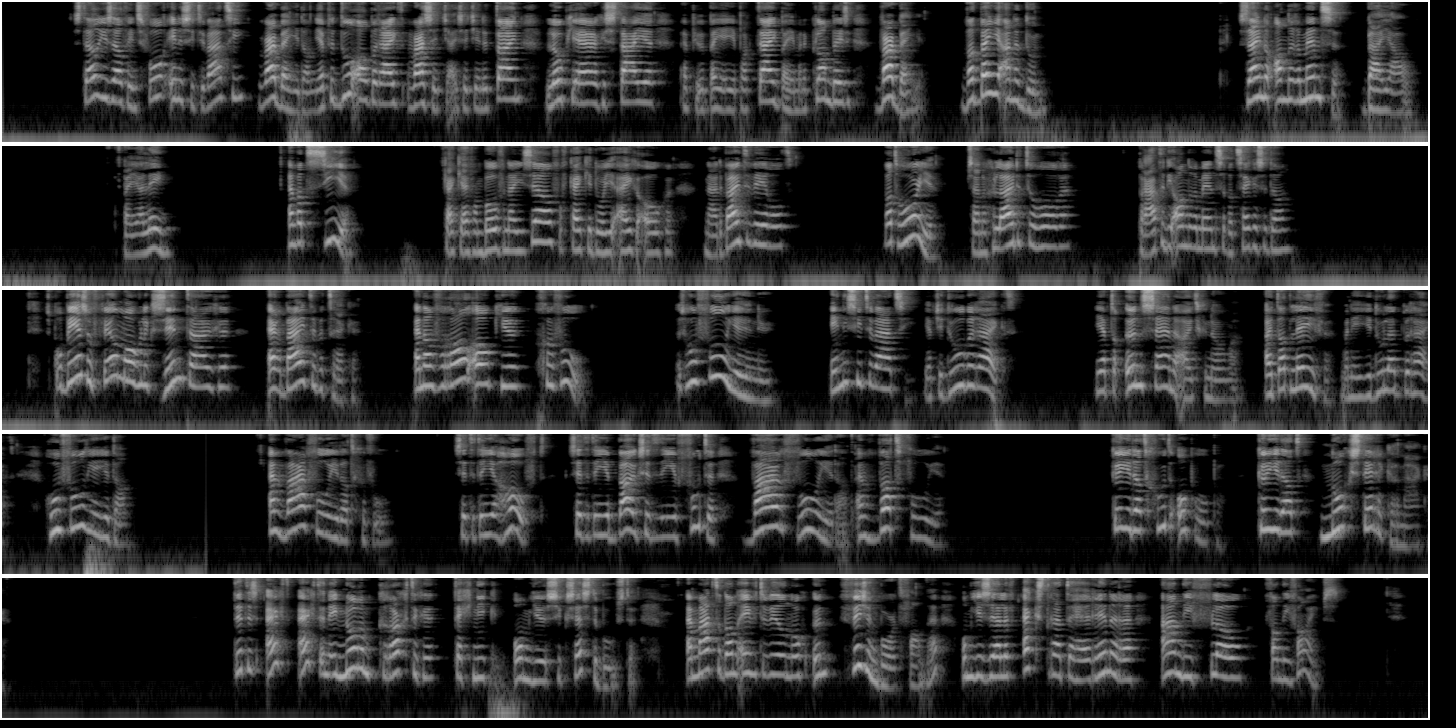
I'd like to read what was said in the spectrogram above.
Stel jezelf eens voor in een situatie. Waar ben je dan? Je hebt het doel al bereikt. Waar zit jij? Zit je in de tuin? Loop je ergens? Sta je? Heb je ben je in je praktijk? Ben je met een klant bezig? Waar ben je? Wat ben je aan het doen? Zijn er andere mensen bij jou? Of ben je alleen? En wat zie je? Kijk jij van boven naar jezelf of kijk je door je eigen ogen naar de buitenwereld? Wat hoor je? Zijn er geluiden te horen? Praten die andere mensen? Wat zeggen ze dan? Dus probeer zoveel mogelijk zintuigen erbij te betrekken. En dan vooral ook je gevoel. Dus hoe voel je je nu in die situatie? Je hebt je doel bereikt. Je hebt er een scène uitgenomen uit dat leven wanneer je je doel hebt bereikt. Hoe voel je je dan? En waar voel je dat gevoel? Zit het in je hoofd? Zit het in je buik? Zit het in je voeten? Waar voel je dat? En wat voel je? Kun je dat goed oproepen? Kun je dat nog sterker maken? Dit is echt, echt een enorm krachtige techniek om je succes te boosten. En maak er dan eventueel nog een vision board van, hè? om jezelf extra te herinneren aan die flow van die vibes.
